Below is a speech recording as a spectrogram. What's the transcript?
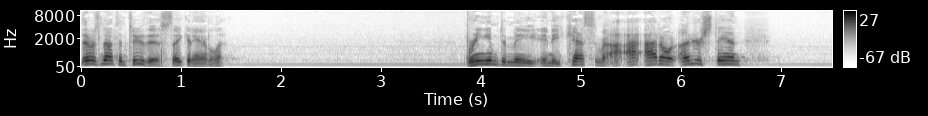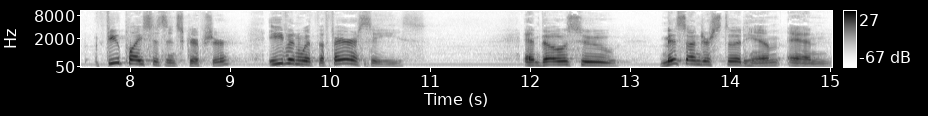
there was nothing to this. They could handle it. Bring him to me. And he cast him out. I, I don't understand a few places in Scripture, even with the Pharisees and those who misunderstood him and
